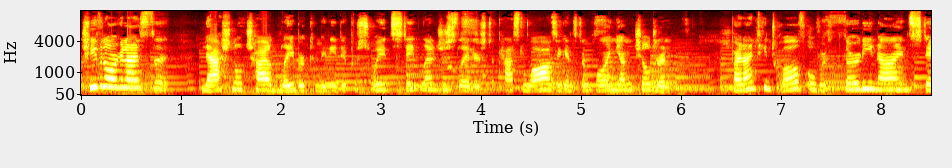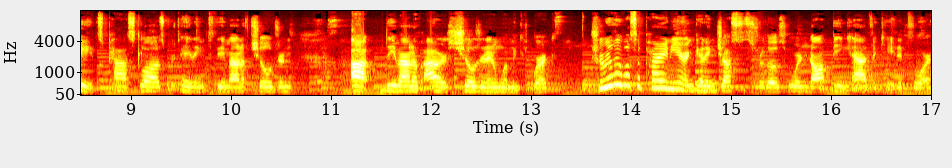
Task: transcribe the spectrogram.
She even organized the National Child Labor Committee to persuade state legislators to pass laws against employing young children. By 1912, over 39 states passed laws pertaining to the amount of children, uh, the amount of hours children and women could work. She really was a pioneer in getting justice for those who were not being advocated for.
